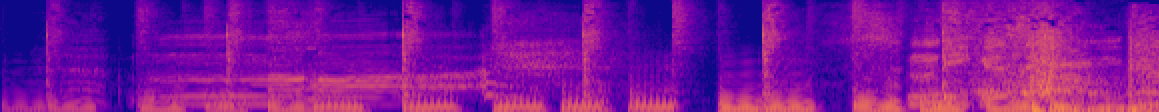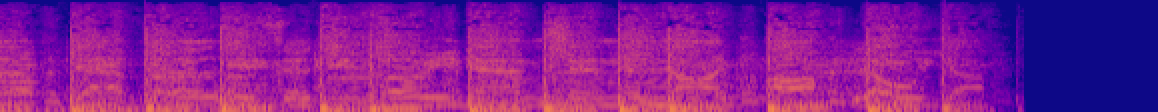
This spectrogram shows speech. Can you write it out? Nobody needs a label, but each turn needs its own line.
Because I'm the devil, so revolutionary.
